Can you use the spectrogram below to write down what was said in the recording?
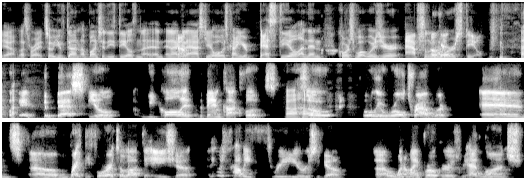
Yeah, that's right. So you've done a bunch of these deals, and and, and I yeah. got to ask you, what was kind of your best deal, and then of course, what was your absolute okay. worst deal? okay, the best deal we call it the Bangkok close. Uh-huh. So totally a world traveler, and um, right before I took off to Asia, I think it was probably three years ago. Uh, one of my brokers, we had lunch.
